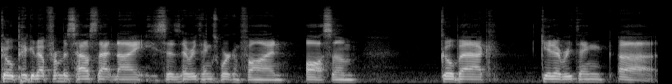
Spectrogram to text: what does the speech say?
go pick it up from his house that night. He says everything's working fine. Awesome. Go back, get everything uh,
